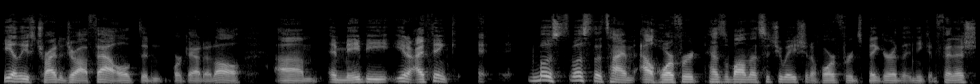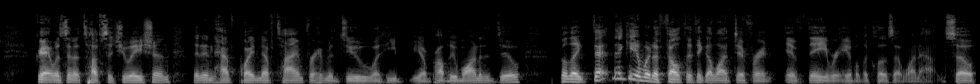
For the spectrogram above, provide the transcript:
He at least tried to draw a foul, didn't work out at all. Um, and maybe, you know, I think eh, most most of the time Al Horford has the ball in that situation. Horford's bigger than he can finish. Grant was in a tough situation. They didn't have quite enough time for him to do what he, you know, probably wanted to do. But like that, that game would have felt, I think, a lot different if they were able to close that one out. So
